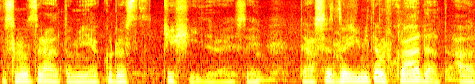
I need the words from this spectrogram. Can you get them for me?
to jsem moc rád, to mě jako dost těší. Teda, jestli, to já se snažím tam vkládat a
